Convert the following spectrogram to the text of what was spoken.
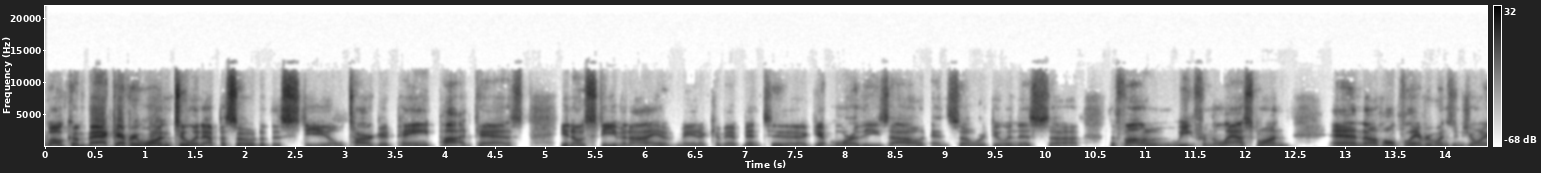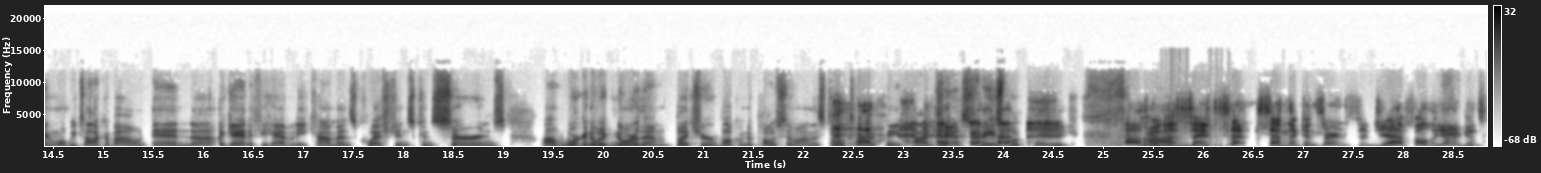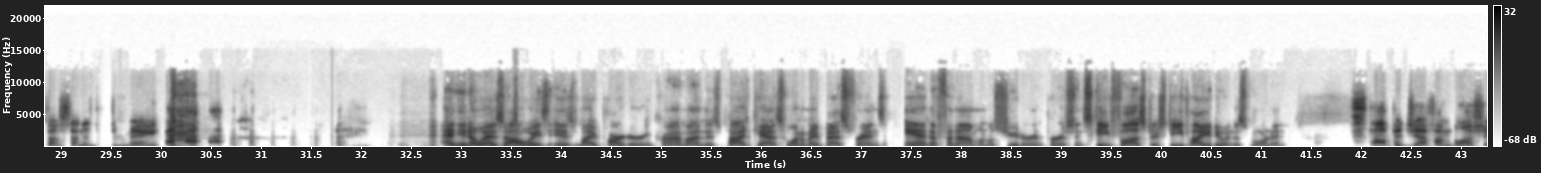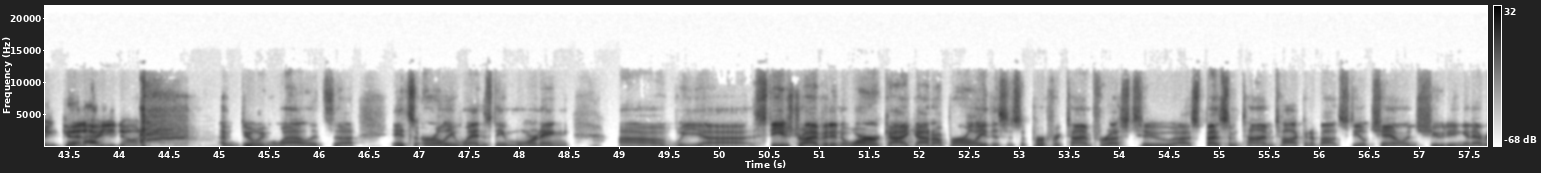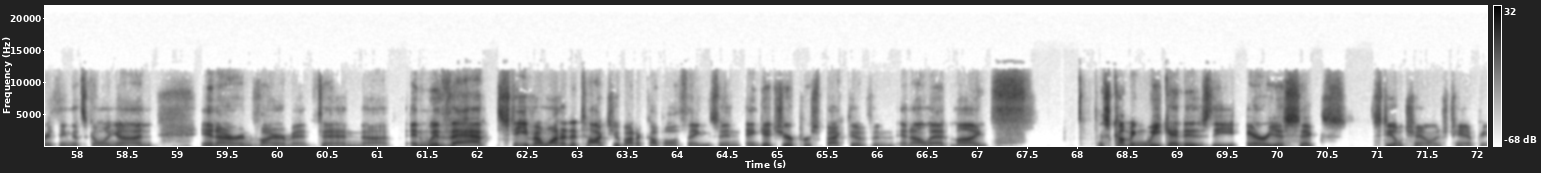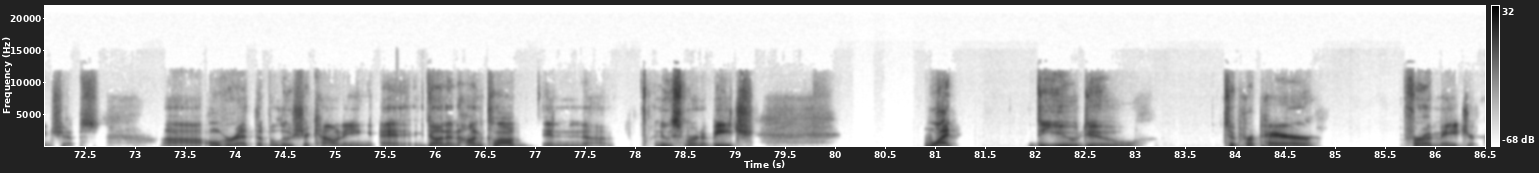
Welcome back, everyone, to an episode of the Steel Target Paint podcast. You know, Steve and I have made a commitment to get more of these out. And so we're doing this uh, the following week from the last one. And uh, hopefully, everyone's enjoying what we talk about. And uh, again, if you have any comments, questions, concerns, um, we're going to ignore them, but you're welcome to post them on the Steel Target Paint podcast Facebook page. I was going to um, say, send the concerns to Jeff. All the other good stuff, send it to me. and you know, as always, is my partner in crime on this podcast, one of my best friends, and a phenomenal shooter in person, Steve Foster. Steve, how you doing this morning? Stop it, Jeff. I'm blushing. Good. How are you doing? I'm doing well. It's uh it's early Wednesday morning. Uh we uh Steve's driving into work. I got up early. This is a perfect time for us to uh, spend some time talking about steel challenge shooting and everything that's going on in our environment. And uh and with that, Steve, I wanted to talk to you about a couple of things and and get your perspective and and I'll add mine. This coming weekend is the Area 6 Steel Challenge Championships uh, over at the Volusia County uh, Gun and Hunt Club in uh, New Smyrna Beach. What do you do to prepare for a major?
